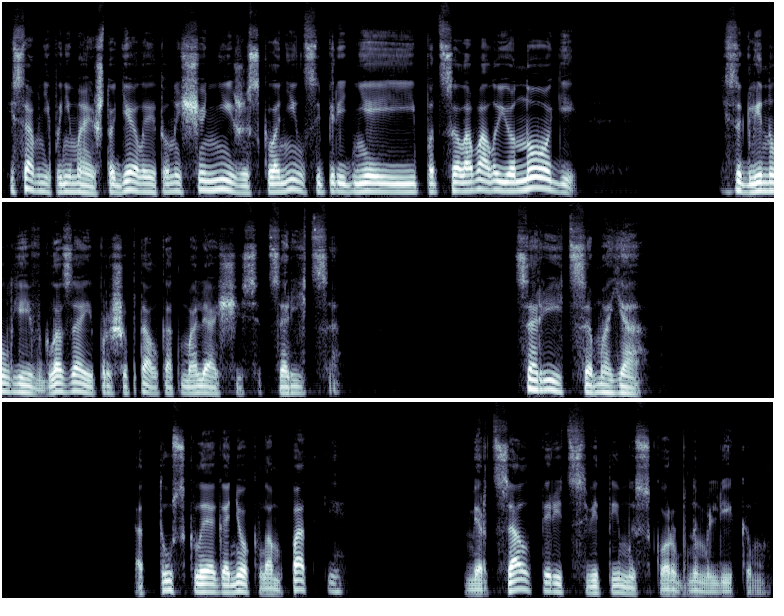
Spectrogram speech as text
и сам не понимая, что делает, он еще ниже склонился перед ней и поцеловал ее ноги, и заглянул ей в глаза и прошептал, как молящийся, «Царица! Царица моя!» А тусклый огонек лампадки — мерцал перед святым и скорбным ликом.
